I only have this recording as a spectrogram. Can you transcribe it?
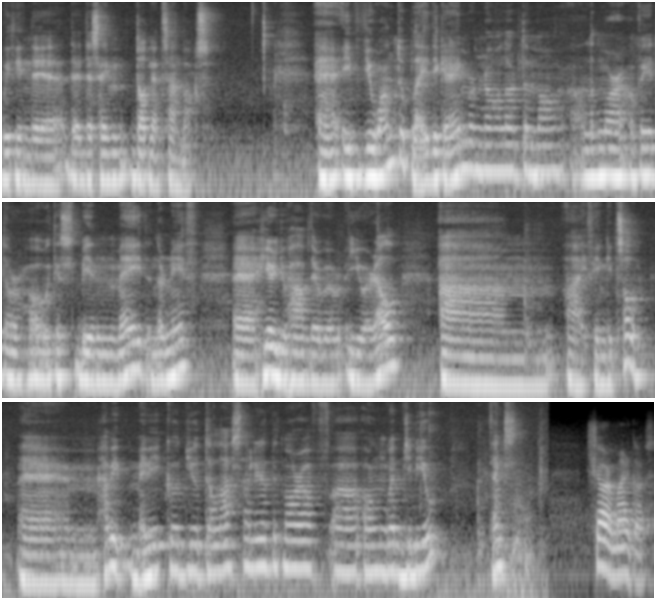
within the, the, the same .NET sandbox. Uh, if you want to play the game or know a lot more, a lot more of it or how it is being made underneath, uh, here you have the URL. Um, I think it's all. Um, Javi, maybe could you tell us a little bit more of uh, on WebGPU? Thanks. Sure, Marcos.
